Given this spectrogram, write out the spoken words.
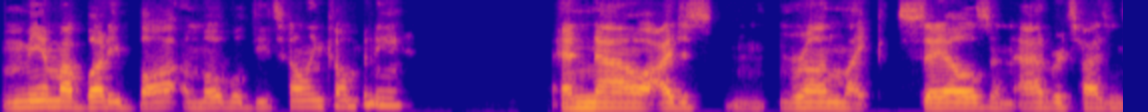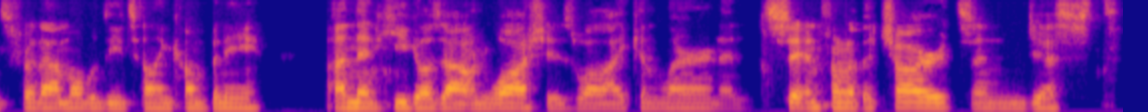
Me and my buddy bought a mobile detailing company, and now I just run like sales and advertisements for that mobile detailing company. And then he goes out and washes while I can learn and sit in front of the charts and just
